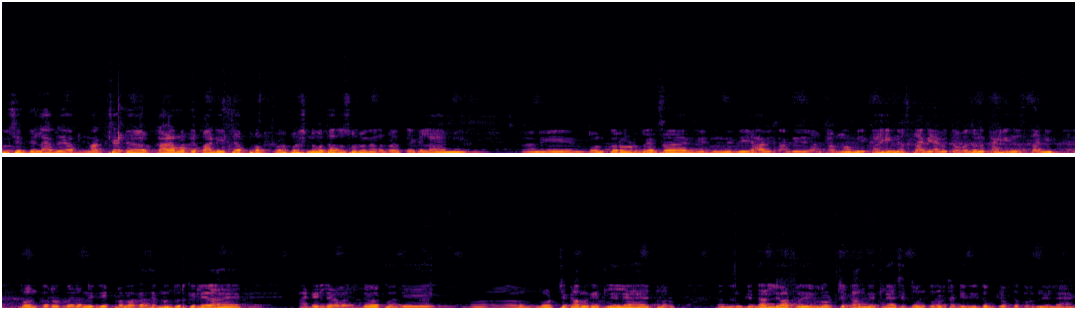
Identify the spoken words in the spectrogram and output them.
विशेष दिला आहे. म्हणजे मागच्या काळामध्ये पाणीचा प्र- प्रश्न होता तो सोडवण्याचा प्रयत्न केला आहे आम्ही. आणि दोन करोड रुपयाचा निधी यावेळेस आम्ही आता मम्मी काही नसताना आम्ही दोघंजण काही नसताना दोन करोड रुपयाचा निधी प्रभागासाठी मंजूर केलेला आहे. पाटील लेवल रोडचे कामं घेतलेले आहेत. अजून केदार लेवटमध्ये रोडचे काम घेतले असे दोन करोडचा निधी उपलब्ध करून दिला आहे.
